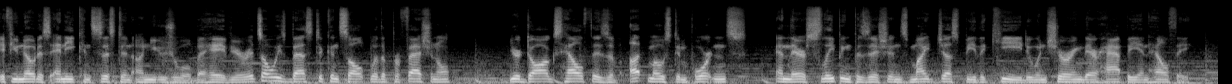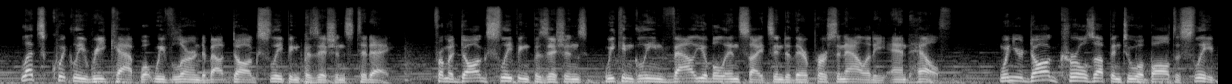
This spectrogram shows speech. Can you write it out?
If you notice any consistent unusual behavior, it's always best to consult with a professional. Your dog's health is of utmost importance, and their sleeping positions might just be the key to ensuring they're happy and healthy. Let's quickly recap what we've learned about dog sleeping positions today. From a dog's sleeping positions, we can glean valuable insights into their personality and health. When your dog curls up into a ball to sleep,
